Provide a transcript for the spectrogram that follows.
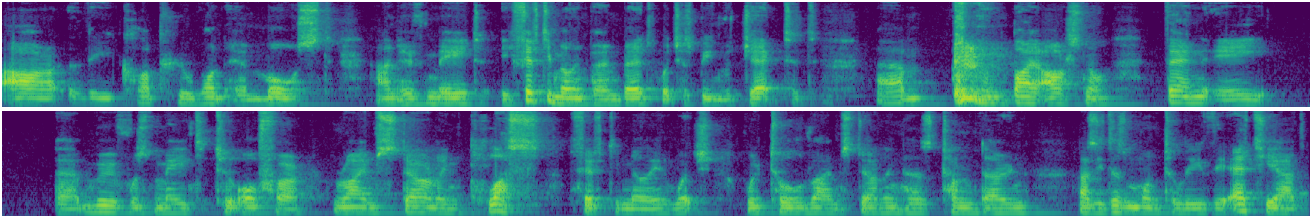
are the club who want him most and who've made a £50 million bid, which has been rejected um, by Arsenal. Then a uh, move was made to offer Raheem Sterling plus 50 million, which we're told Ryan Sterling has turned down as he doesn't want to leave the Etihad.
